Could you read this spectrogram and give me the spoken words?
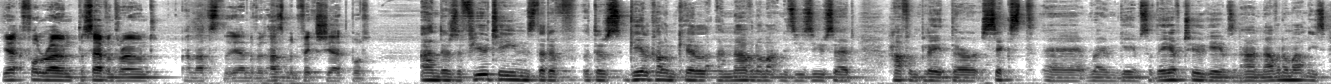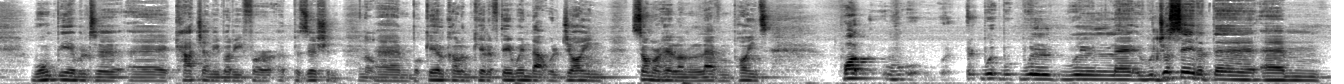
yeah, full round, the seventh round, and that's the end of it. Hasn't been fixed yet, but and there's a few teams that have. There's Gail Colmcille and Navan O'Matin, as you said, haven't played their sixth uh, round game, so they have two games in hand. Navan O'Matin's won't be able to uh, catch anybody for a position. No. Um, but Gail Colmcille, if they win that, will join Summerhill on 11 points. What we'll we'll we'll, uh, we'll just say that the um,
